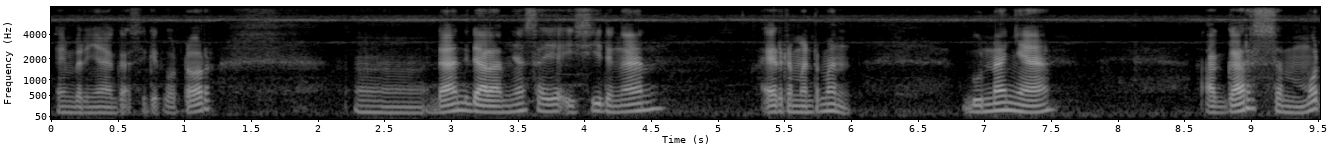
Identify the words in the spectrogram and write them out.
embernya agak sedikit kotor. Eh, dan di dalamnya saya isi dengan air teman-teman. Gunanya agar semut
